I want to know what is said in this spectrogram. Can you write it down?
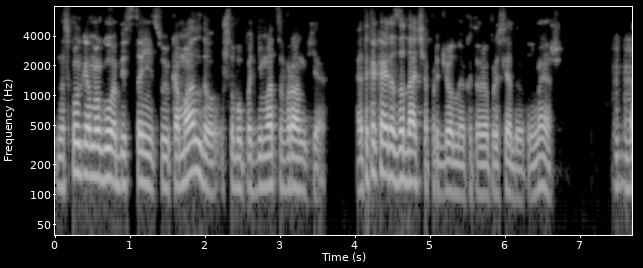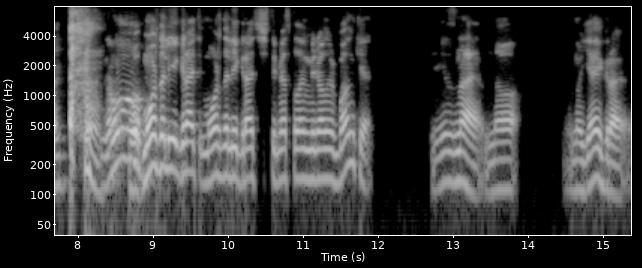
насколько я могу обесценить свою команду, чтобы подниматься в ранке. Это какая-то задача определенная, которую я преследую, понимаешь? Вот, Ну, можно ли играть, можно ли играть с 4,5 миллионами в банке? Не знаю, но, но я играю.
